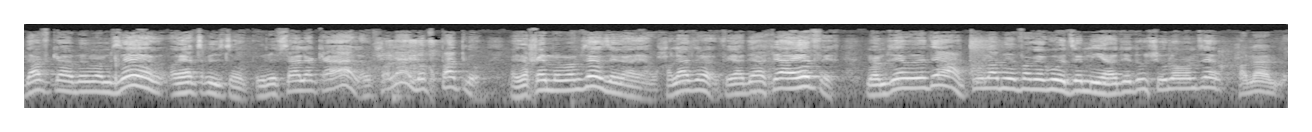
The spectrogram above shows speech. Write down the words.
דווקא בממזר הוא היה צריך לצעוק, הוא נפסל לקהל, הוא חלל, לא אכפת לו. אז לכן בממזר זה ראייה, בחלל זה לא, לפי הדעה שלי ההפך, ממזר הוא יודע, כולם יבררו את זה מיד, ידעו שהוא לא ממזר, חלל לא.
